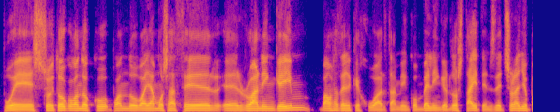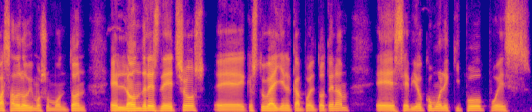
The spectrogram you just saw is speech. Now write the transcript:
pues sobre todo cuando, cuando vayamos a hacer el running game, vamos a tener que jugar también con Bellinger, dos Titans. De hecho, el año pasado lo vimos un montón. En Londres, de hecho, eh, que estuve allí en el campo del Tottenham, eh, se vio como el equipo, pues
